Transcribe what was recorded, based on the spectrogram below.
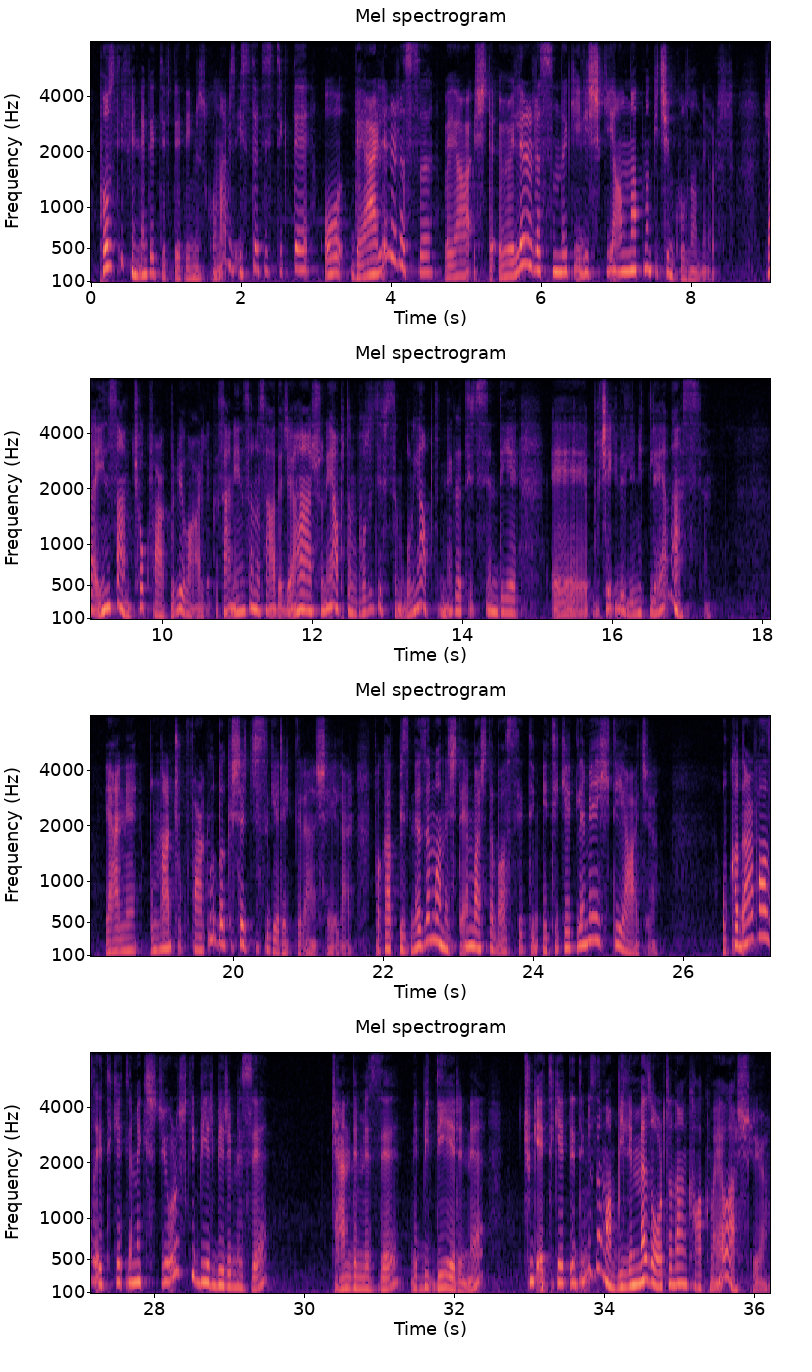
Pozitif ve negatif dediğimiz konular biz istatistikte o değerler arası veya işte öğeler arasındaki ilişkiyi anlatmak için kullanıyoruz. Ya insan çok farklı bir varlık. Sen insanı sadece ha şunu yaptın pozitifsin, bunu yaptın negatifsin diye e, bu şekilde limitleyemezsin. Yani bunlar çok farklı bakış açısı gerektiren şeyler. Fakat biz ne zaman işte en başta bahsettiğim etiketleme ihtiyacı. O kadar fazla etiketlemek istiyoruz ki birbirimizi kendimizi ve bir diğerini. Çünkü etiketlediğimiz zaman bilinmez ortadan kalkmaya başlıyor.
